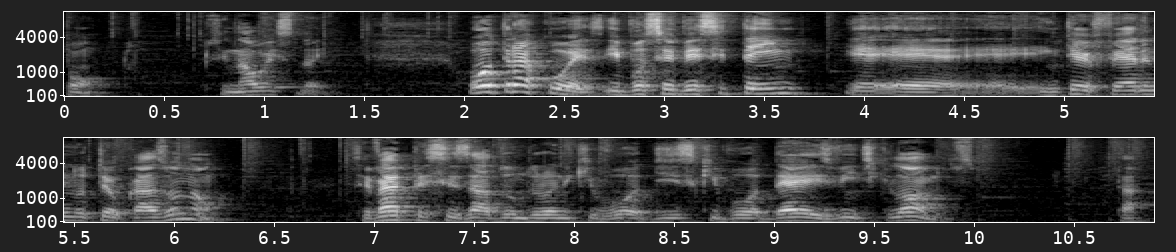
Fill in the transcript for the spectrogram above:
Ponto. O sinal é isso daí. Outra coisa, e você vê se tem, é, é, interfere no teu caso ou não. Você vai precisar de um drone que voa, diz que voa 10, 20 quilômetros? Tá?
